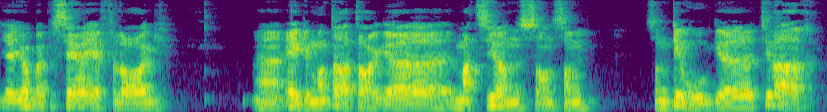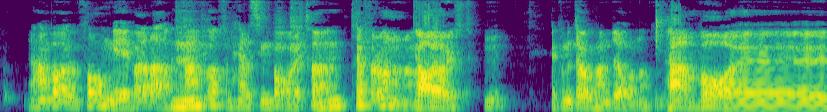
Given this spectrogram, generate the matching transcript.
Jag jobbade på serieförlag. Äh, Egmont då ett tag. eh, Mats Jönsson som, som dog eh, tyvärr. Han var formgivare där. Han var från Helsingborg tror jag. Träffade du honom någon gång? Ja, ja visst. Jag kommer inte ihåg han då. Något. Han var eh,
